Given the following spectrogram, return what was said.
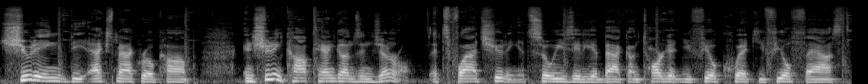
Shooting the X macro comp and shooting comp handguns in general. It's flat shooting. It's so easy to get back on target. You feel quick, you feel fast,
